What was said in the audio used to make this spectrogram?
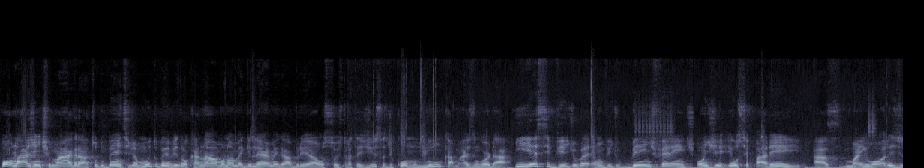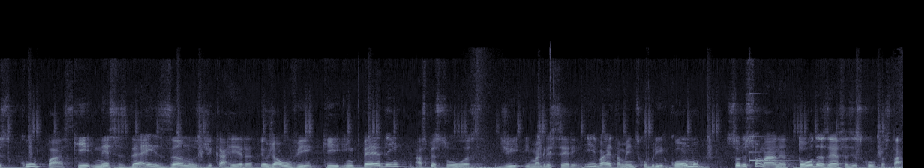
Olá, gente magra, tudo bem? Seja muito bem-vindo ao canal. Meu nome é Guilherme Gabriel, sou estrategista de como nunca mais engordar. E esse vídeo é um vídeo bem diferente, onde eu separei as maiores desculpas que nesses 10 anos de carreira eu já ouvi que impedem as pessoas de emagrecerem. E vai também descobrir como solucionar, né, todas essas desculpas, tá?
